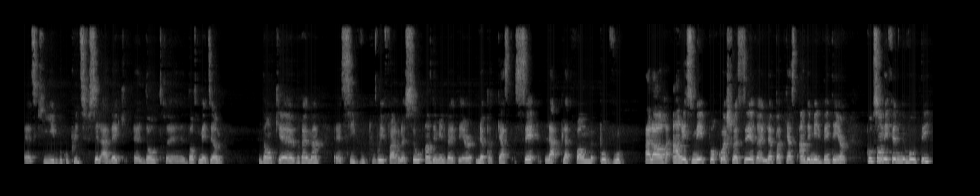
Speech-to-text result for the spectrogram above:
Euh, ce qui est beaucoup plus difficile avec d'autres médiums. Donc vraiment, si vous pouvez faire le saut en 2021, le podcast, c'est la plateforme pour vous. Alors, en résumé, pourquoi choisir le podcast en 2021 pour son effet de nouveauté?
